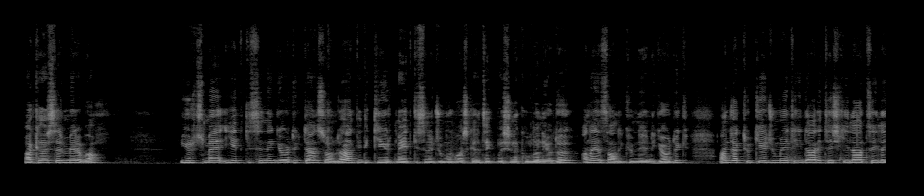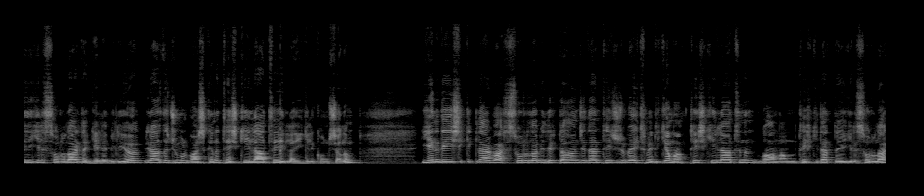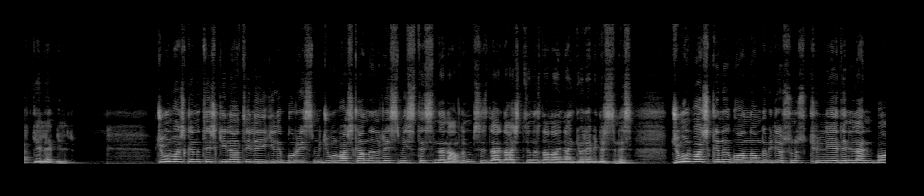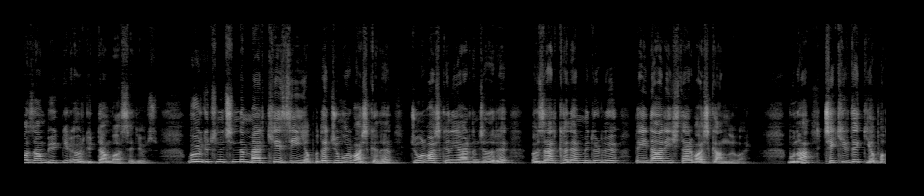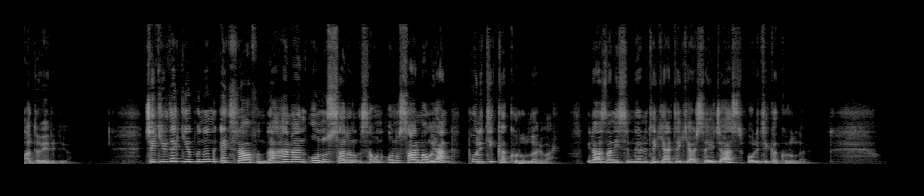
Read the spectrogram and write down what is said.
Arkadaşlarım merhaba. Yürütme yetkisini gördükten sonra dedik ki yürütme yetkisini Cumhurbaşkanı tek başına kullanıyordu. Anayasal hükümlerini gördük. Ancak Türkiye Cumhuriyeti İdari Teşkilatı ile ilgili sorular da gelebiliyor. Biraz da Cumhurbaşkanı Teşkilatı ile ilgili konuşalım. Yeni değişiklikler var, sorulabilir. Daha önceden tecrübe etmedik ama teşkilatının bu anlamda teşkilatla ilgili sorular gelebilir. Cumhurbaşkanı Teşkilatı ile ilgili bu resmi Cumhurbaşkanlığı'nın resmi sitesinden aldım. Sizler de açtığınızdan aynen görebilirsiniz. Cumhurbaşkanı bu anlamda biliyorsunuz külliye denilen muazzam büyük bir örgütten bahsediyoruz. Bu örgütün içinde merkezi yapıda Cumhurbaşkanı, Cumhurbaşkanı yardımcıları, özel kalem müdürlüğü ve idari işler başkanlığı var. Buna çekirdek yapı adı veriliyor. Çekirdek yapının etrafında hemen onu sarıl onu sarmalayan politika kurulları var. Birazdan isimlerini teker teker sayacağız politika kurulları.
